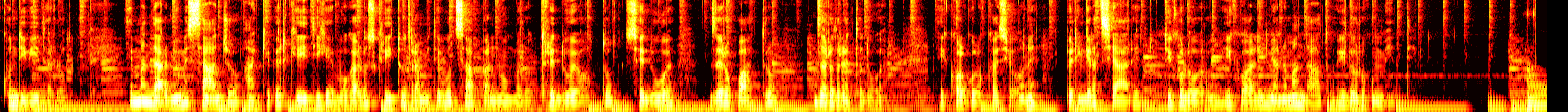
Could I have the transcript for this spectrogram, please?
condividerlo e mandarmi un messaggio anche per critiche vocale o scritto tramite WhatsApp al numero 328 62 04 032 e colgo l'occasione per ringraziare tutti coloro i quali mi hanno mandato i loro commenti.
